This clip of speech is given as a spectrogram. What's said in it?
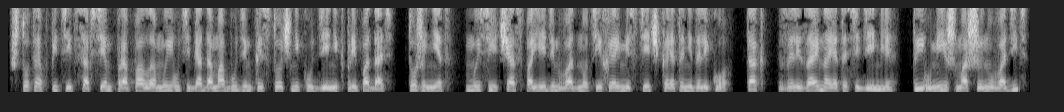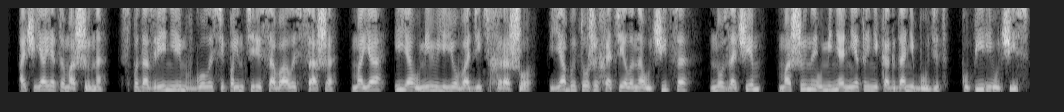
что-то аппетит совсем пропал, а мы у тебя дома будем к источнику денег преподать. Тоже нет, мы сейчас поедем в одно тихое местечко, это недалеко. Так, залезай на это сиденье. Ты умеешь машину водить, а чья это машина? С подозрением в голосе поинтересовалась Саша. Моя, и я умею ее водить хорошо. Я бы тоже хотела научиться, но зачем? Машины у меня нет и никогда не будет. Купи и учись.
